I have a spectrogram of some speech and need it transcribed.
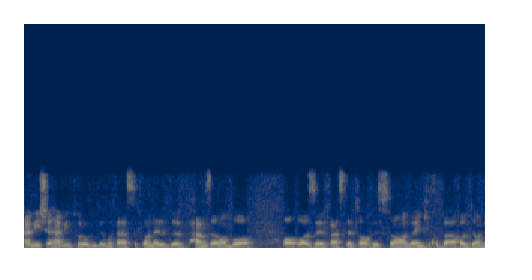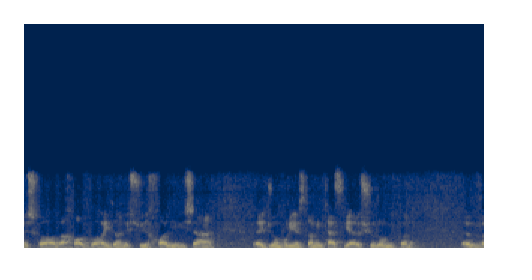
همیشه همینطور بوده. متاسفانه همزمان با آغاز فصل تابستان و اینکه خب به حال دانشگاه ها و خوابگاه های دانشجویی خالی میشن جمهوری اسلامی تصویه رو شروع می‌کنه. و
